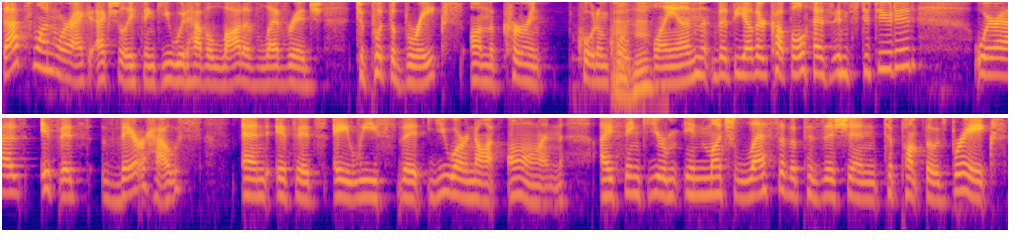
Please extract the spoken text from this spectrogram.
That's one where I actually think you would have a lot of leverage to put the brakes on the current quote unquote mm-hmm. plan that the other couple has instituted. Whereas if it's their house, and if it's a lease that you are not on, I think you're in much less of a position to pump those brakes,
